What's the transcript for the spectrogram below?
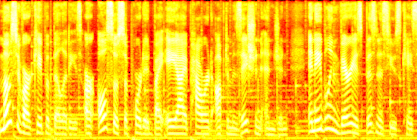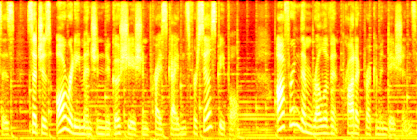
Most of our capabilities are also supported by AI-powered optimization engine, enabling various business use cases, such as already mentioned negotiation price guidance for salespeople, offering them relevant product recommendations,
